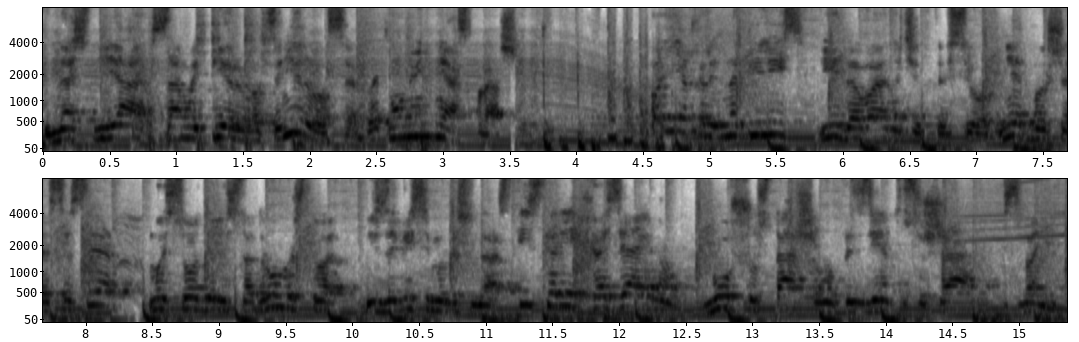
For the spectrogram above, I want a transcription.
Значит, я самый первый вакцинировался, поэтому меня спрашивают. Поехали, напились и давай, значит, все. Нет больше СССР, мы создали Содружество независимых государств. И скорее хозяину Бушу, старшему президенту США, звонить.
